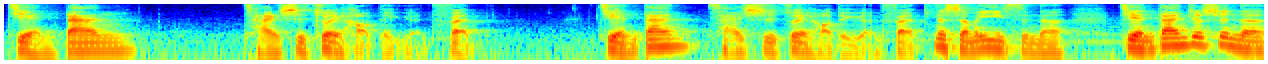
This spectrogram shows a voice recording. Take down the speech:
简单才是最好的缘分。简单才是最好的缘分。那什么意思呢？简单就是呢，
